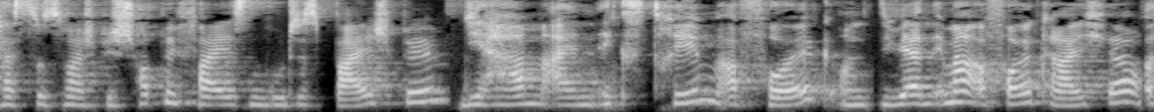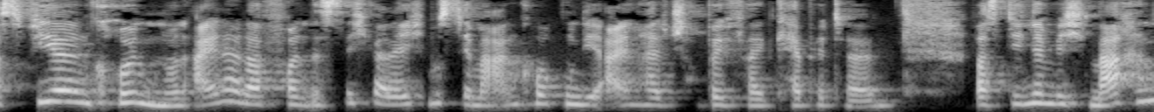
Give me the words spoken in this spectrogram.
hast du zum Beispiel Shopify ist ein gutes Beispiel Beispiel. Die haben einen extremen Erfolg und die werden immer erfolgreicher aus vielen Gründen. Und einer davon ist sicherlich, musst dir mal angucken, die Einheit Shopify Capital. Was die nämlich machen,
